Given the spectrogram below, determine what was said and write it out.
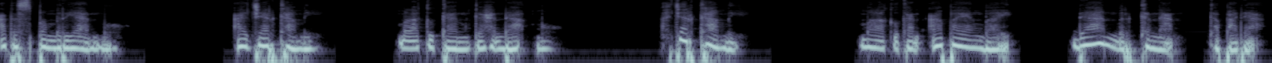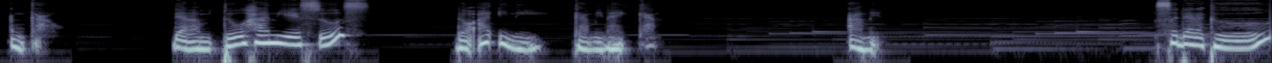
atas pemberianmu. Ajar kami melakukan kehendakmu. Ajar kami melakukan apa yang baik dan berkenan kepada Engkau. Dalam Tuhan Yesus, doa ini kami naikkan. Amin. Saudaraku,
